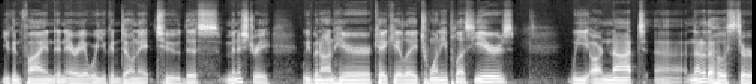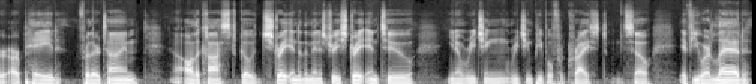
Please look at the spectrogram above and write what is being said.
you can find an area where you can donate to this ministry. We've been on here, KKLA, 20 plus years. We are not, uh, none of the hosts are, are paid for their time. Uh, all the costs go straight into the ministry, straight into, you know, reaching reaching people for Christ. So, if you are led,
